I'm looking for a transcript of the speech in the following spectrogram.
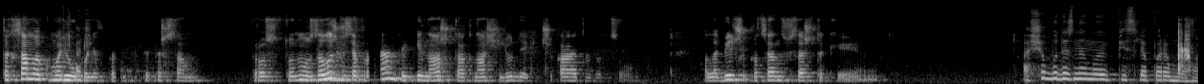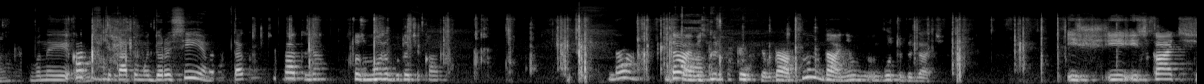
Так само, як у Маріуполі, в принципі, те ж саме. Просто ну, залишився процент, які наші, так, наші люди, які чекають на ЗСУ. Але більший процент все ж таки. А що буде з ними після перемоги? Вони Тікати. тікатимуть до Росії, так? Тікати, да. Хто зможе, буде тікати. Да, да, Так. весь мир покупків, да. Ну да, не будут убегать. И, и искать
